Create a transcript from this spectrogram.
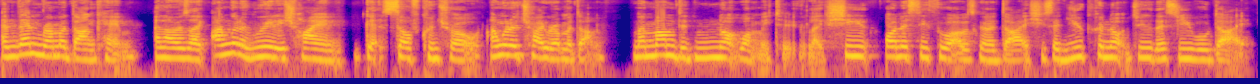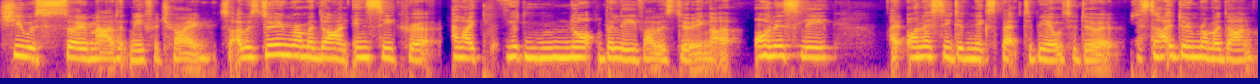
And then Ramadan came and I was like, I'm going to really try and get self control. I'm going to try Ramadan. My mum did not want me to. Like, she honestly thought I was going to die. She said, You cannot do this, you will die. She was so mad at me for trying. So I was doing Ramadan in secret and I could not believe I was doing it. Honestly, I honestly didn't expect to be able to do it. I started doing Ramadan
